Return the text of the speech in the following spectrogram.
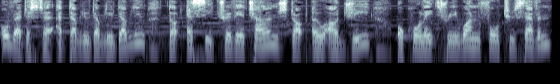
or register at www.sctriviachallenge.org or call 831 427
